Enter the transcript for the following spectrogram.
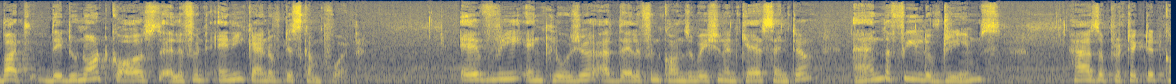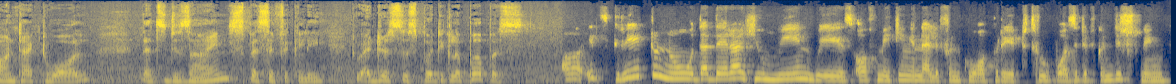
but they do not cause the elephant any kind of discomfort. Every enclosure at the Elephant Conservation and Care Center and the Field of Dreams has a protected contact wall that's designed specifically to address this particular purpose. Uh, it's great to know that there are humane ways of making an elephant cooperate through positive conditioning,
